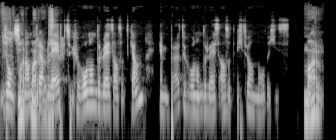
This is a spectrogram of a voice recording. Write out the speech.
Dus ons mantra blijft gewoon onderwijs als het kan en buitengewoon onderwijs als het echt wel nodig is. Maar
